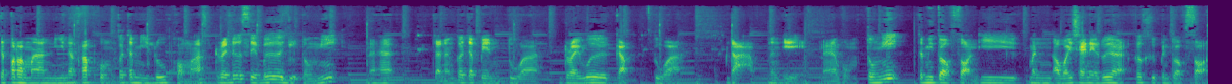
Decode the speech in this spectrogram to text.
จะประมาณนี้นะครับผมก็จะมีรูปของ Mask Rider Saber อยู่ตรงนี้นะฮะ จากนั้นก็จะเป็นตัว Driver กับตัวดาบนั่นเองนะครับผม ตรงนี้จะมีตัวอักษรที่มันเอาไว้ใช้ในเรื่องก็คือเป็นตัวอักษร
